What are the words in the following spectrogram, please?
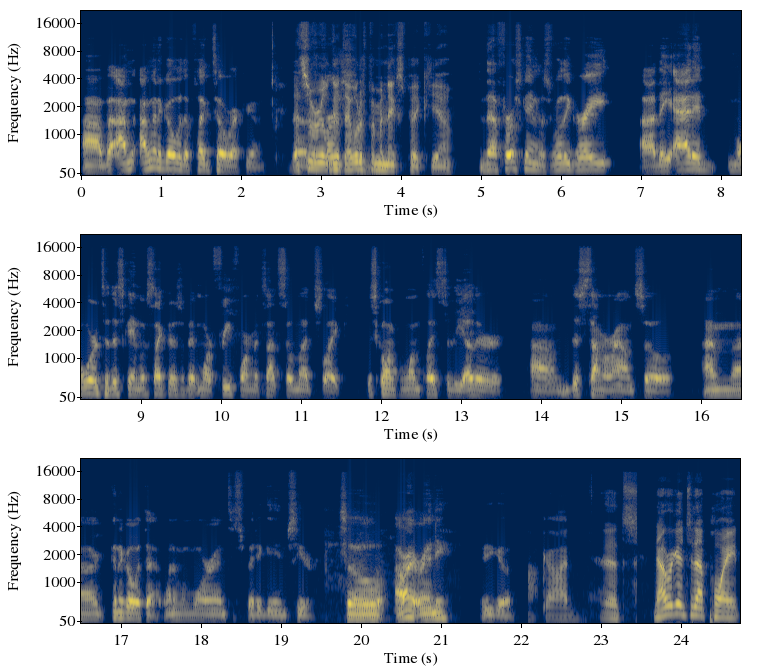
Uh, but I'm I'm going to go with a Plague Tale Requiem. The- That's a the real good. That would have been my next pick. Yeah. the first game was really great. Uh, they added more to this game. Looks like there's a bit more freeform. It's not so much like just going from one place to the other um, this time around. So I'm uh, gonna go with that. One of the more anticipated games here. So all right, Randy, there you go. Oh God, it's now we're getting to that point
